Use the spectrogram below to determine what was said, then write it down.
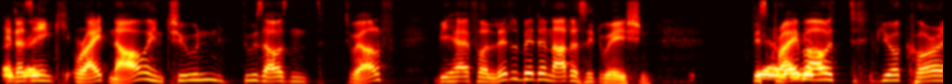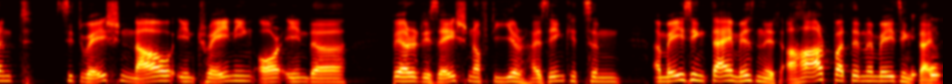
And I think right now in June 2012, we have a little bit another situation. Describe very out your current situation now in training or in the periodization of the year. I think it's an amazing time, isn't it? A hard but an amazing time.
